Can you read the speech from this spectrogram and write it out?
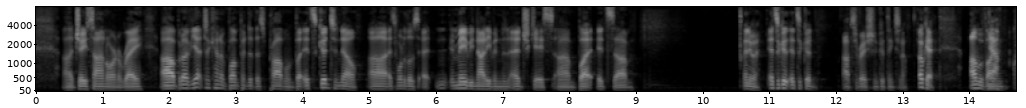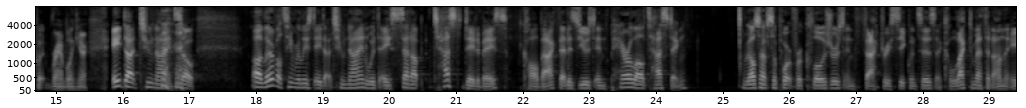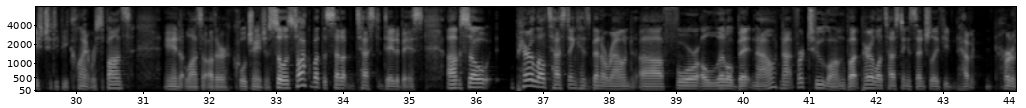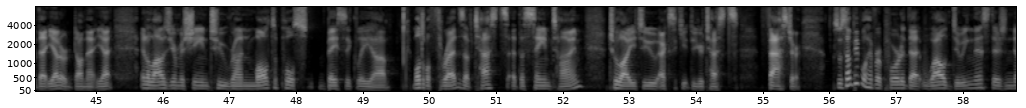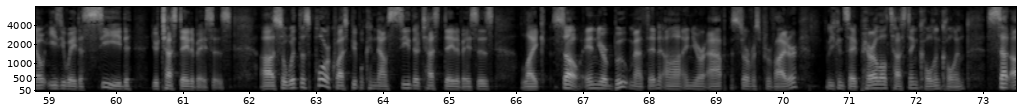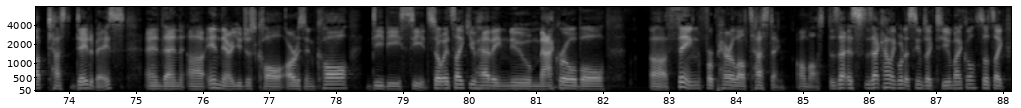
Uh, JSON or an array, uh, but I've yet to kind of bump into this problem. But it's good to know. Uh, it's one of those, maybe not even an edge case, um, but it's um, anyway, it's a good it's a good observation, good thing to know. Okay, I'll move on. Yeah. Quit rambling here. Eight point two nine. so, uh, Laravel team released eight point two nine with a setup test database callback that is used in parallel testing. We also have support for closures and factory sequences, a collect method on the HTTP client response, and lots of other cool changes. So let's talk about the setup test database. Um, so parallel testing has been around uh, for a little bit now, not for too long, but parallel testing essentially, if you haven't heard of that yet or done that yet, it allows your machine to run multiple, basically, uh, multiple threads of tests at the same time to allow you to execute through your tests faster. So, some people have reported that while doing this, there's no easy way to seed your test databases. Uh, so, with this pull request, people can now seed their test databases like so. In your boot method uh, in your app service provider, you can say parallel testing colon colon set up test database, and then uh, in there you just call artisan call db seed. So it's like you have a new macroable uh, thing for parallel testing almost. Does that is, is that kind of like what it seems like to you, Michael? So it's like.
